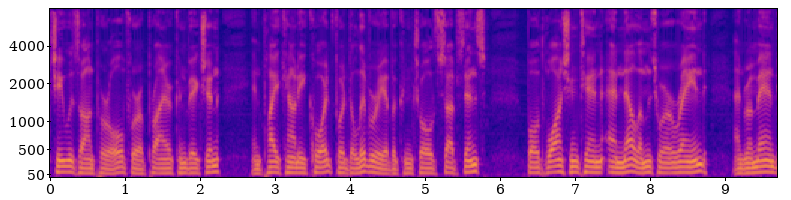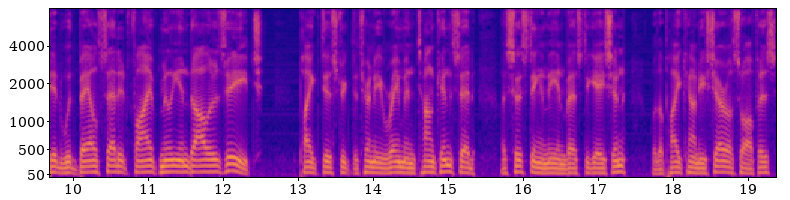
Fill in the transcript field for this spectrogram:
She was on parole for a prior conviction in Pike County Court for delivery of a controlled substance. Both Washington and Nellums were arraigned and remanded with bail set at $5 million each. Pike District Attorney Raymond Tonkin said assisting in the investigation with the Pike County Sheriff's Office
